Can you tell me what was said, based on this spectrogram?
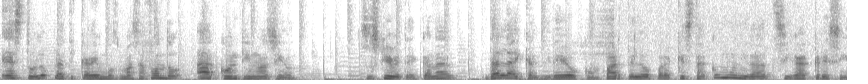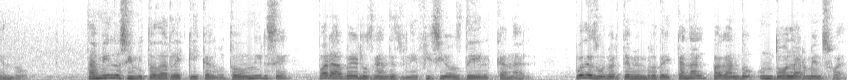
esto lo platicaremos más a fondo a continuación. Suscríbete al canal, da like al video, compártelo para que esta comunidad siga creciendo. También los invito a darle clic al botón unirse para ver los grandes beneficios del canal. Puedes volverte miembro del canal pagando un dólar mensual.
